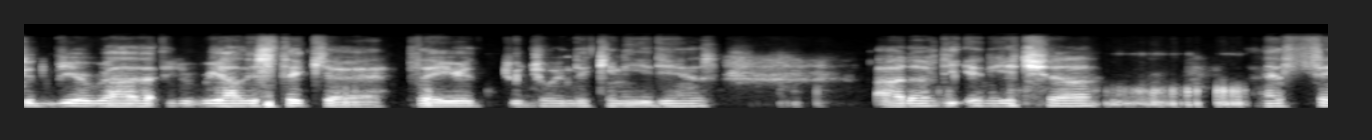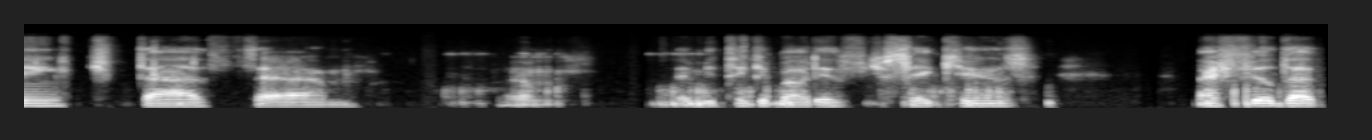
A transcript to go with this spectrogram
could be a real, realistic uh, player to join the Canadiens out of the NHL. I think that um, um, let me think about it a few seconds. I feel that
